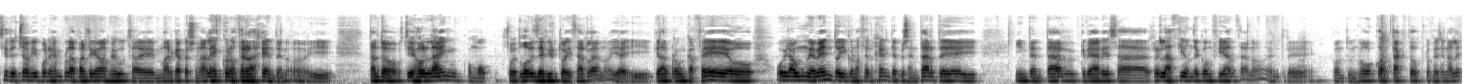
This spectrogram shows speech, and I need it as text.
Sí, de hecho a mí, por ejemplo, la parte que más me gusta de marca personal es conocer a la gente, ¿no? Y tanto si es online como sobre todo desvirtualizarla, ¿no? Y, y quedar para un café o, o, ir a un evento y conocer gente, presentarte y intentar crear esa relación de confianza, ¿no? Entre con tus nuevos contactos profesionales.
